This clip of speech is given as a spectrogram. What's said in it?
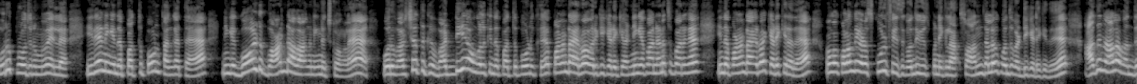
ஒரு பிரயோஜனமுமே இல்லை. இதே நீங்க இந்த பத்து பவுன் தங்கத்தை நீங்க கோல்டு பாண்டா வாங்குனீங்கன்னு வச்சுக்கோங்களேன் ஒரு வருஷத்துக்கு வட்டியே உங்களுக்கு இந்த பத்து பவுனுக்கு பன்னெண்டாயிரம் ரூபாய் வரைக்கும் கிடைக்கும். நீங்க பா நினைச்சு பாருங்க இந்த பன்னெண்டாயிரம் ரூபாய் கிடைக்கிறத உங்க குழந்தையோட ஸ்கூல் ஃபீஸுக்கு வந்து யூஸ் பண்ணிக்கலாம். ஸோ அந்த அளவுக்கு வந்து வட்டி கிடைக்குது. அதனால வந்து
